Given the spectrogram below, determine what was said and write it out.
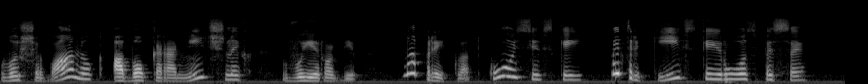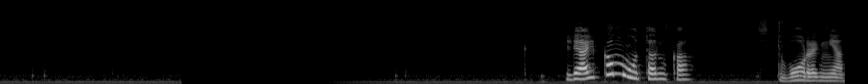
вишиванок або керамічних виробів, наприклад, косівський, петриківський розписи. Лялька-мотанка. Створення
